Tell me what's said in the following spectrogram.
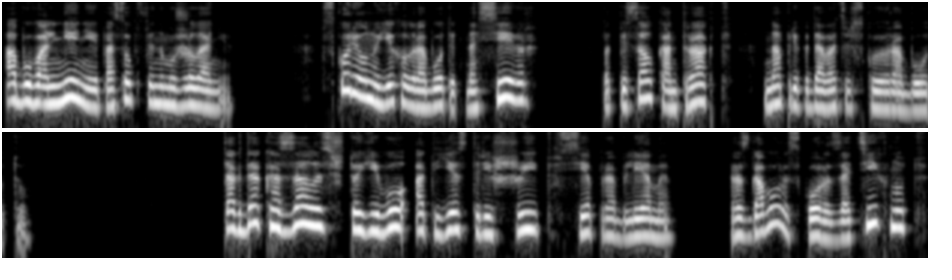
об увольнении по собственному желанию. Вскоре он уехал работать на север, подписал контракт на преподавательскую работу. Тогда казалось, что его отъезд решит все проблемы. Разговоры скоро затихнут,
